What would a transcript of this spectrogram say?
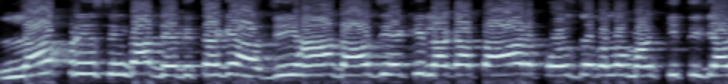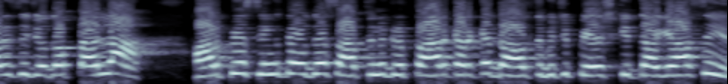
ਲਵਪ੍ਰੀਤ ਸਿੰਘ ਦਾ ਦੇ ਦਿੱਤਾ ਗਿਆ। ਜੀ ਹਾਂ, ਦੱਸ ਦਈਏ ਕਿ ਲਗਾਤਾਰ ਪੁਲਿਸ ਦੇ ਵੱਲੋਂ ਮੰਗ ਕੀਤੀ ਜਾ ਰਹੀ ਸੀ, ਜਦੋਂ ਪਹਿਲਾਂ ਹਰਪ੍ਰੀਤ ਸਿੰਘ ਤੇ ਉਸਦੇ ਸਾਥੀ ਨੂੰ ਗ੍ਰਿਫਤਾਰ ਕਰਕੇ ਅਦਾਲਤ ਵਿੱਚ ਪੇਸ਼ ਕੀਤਾ ਗਿਆ ਸੀ।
